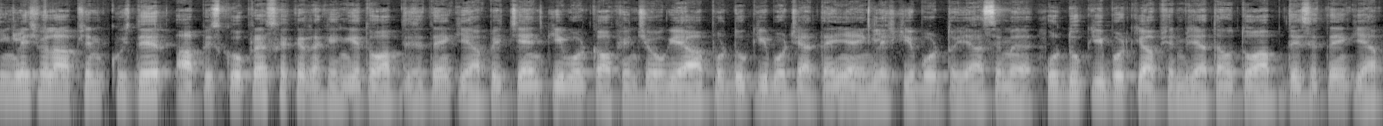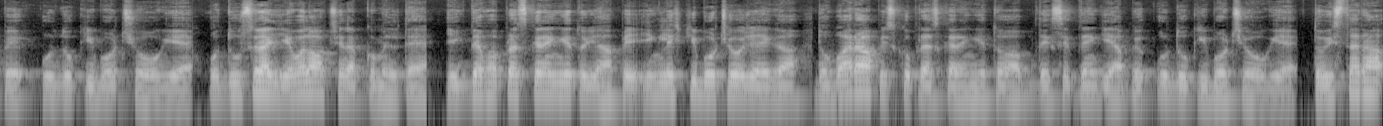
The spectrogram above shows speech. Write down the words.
इंग्लिश वाला ऑप्शन कुछ देर आप इसको प्रेस करके रखेंगे तो आप देख सकते हैं कि यहाँ पे चेंज कीबोर्ड का ऑप्शन हो गया, आप उर्दू कीबोर्ड चाहते हैं या इंग्लिश कीबोर्ड तो यहाँ से मैं उर्दू कीबोर्ड के ऑप्शन में जाता हूँ तो आप देख सकते हैं कि यहाँ पे उर्दू कीबोर्ड शो हो गया है। और दूसरा ये वाला ऑप्शन आपको मिलता है, एक दफ़ा प्रेस करेंगे तो यहाँ पे इंग्लिश कीबोर्ड शो हो जाएगा, दोबारा आप इसको प्रेस करेंगे तो आप देख सकते हैं कि यहाँ पे उर्दू कीबोर्ड शो हो गया है। तो इस तरह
